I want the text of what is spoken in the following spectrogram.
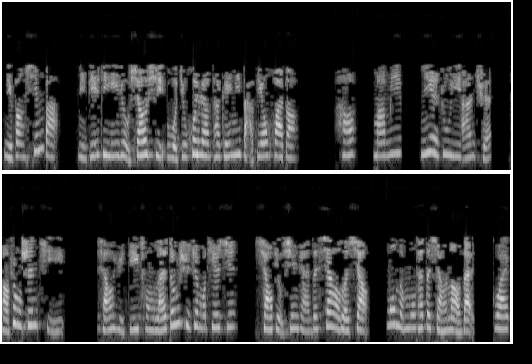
你放心吧，你爹地一有消息，我就会让他给你打电话的。好，妈咪，你也注意安全，保重身体。”小雨滴从来都是这么贴心。小九欣然的笑了笑。摸了摸他的小脑袋，乖。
